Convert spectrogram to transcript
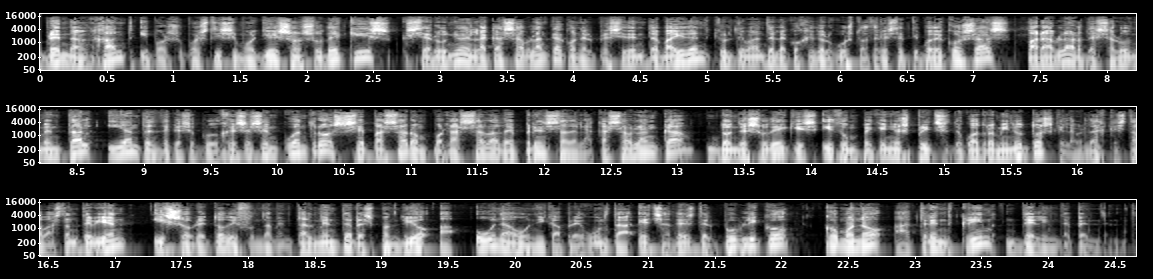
Brendan Hunt y, por supuestísimo, Jason Sudeikis se reunió en la Casa Blanca con el presidente Biden, que últimamente le ha cogido el gusto hacer este tipo de cosas, para hablar de salud mental y antes de que se produjese ese encuentro, se pasaron por la sala de prensa de la Casa Blanca, donde Sudeikis hizo un pequeño pequeño speech de cuatro minutos, que la verdad es que está bastante bien, y sobre todo y fundamentalmente respondió a una única pregunta hecha desde el público, como no, a Trent Cream del Independent.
